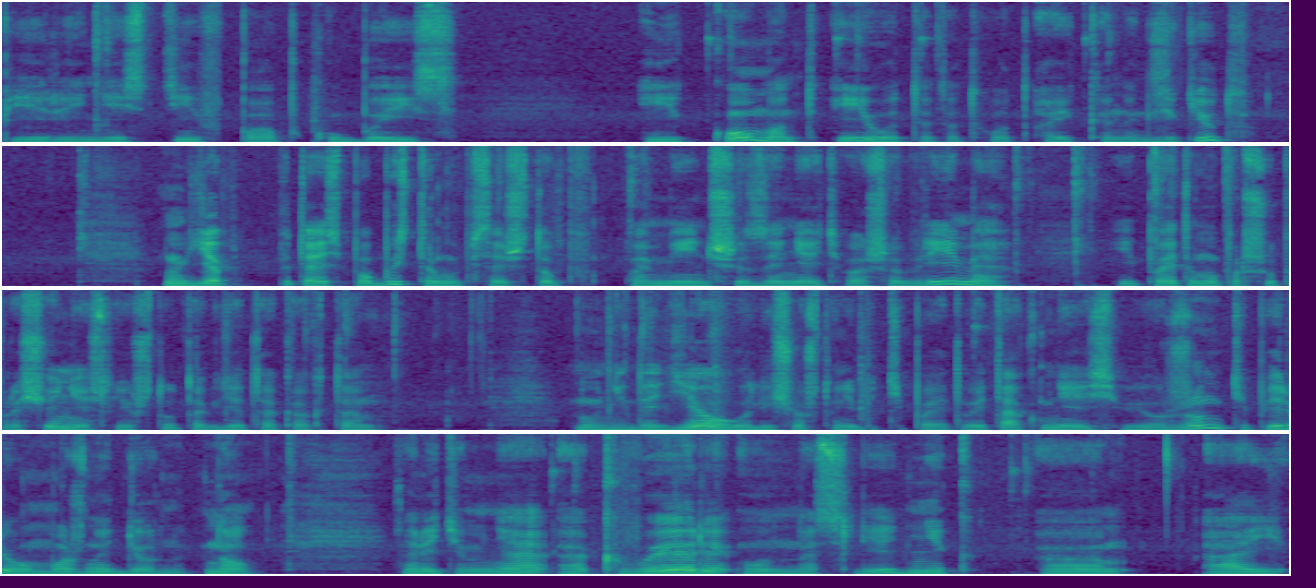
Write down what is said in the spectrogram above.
перенести в папку base и command, и вот этот вот I can execute. Ну, я пытаюсь по-быстрому писать, чтобы поменьше занять ваше время. И поэтому прошу прощения, если что-то где-то как-то ну, не доделал или еще что-нибудь типа этого. Итак, у меня есть version, теперь его можно дернуть. Но, смотрите, у меня uh, query, он наследник uh, I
